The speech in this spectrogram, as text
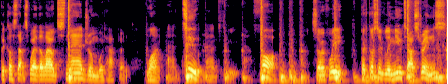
because that's where the loud snare drum would happen. One and two and three and four. So if we percussively mute our strings,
